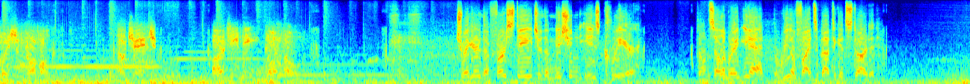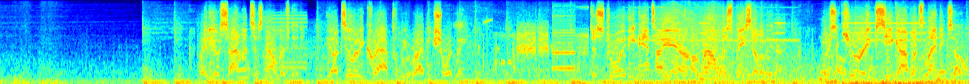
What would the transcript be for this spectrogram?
Situation normal. No change. RTB, going home. Trigger, the first stage of the mission is clear. Don't celebrate yet. The real fight's about to get started. Radio silence is now lifted. The auxiliary craft will be arriving shortly. Destroy the anti-air around the space elevator. We're securing Sea Goblin's landing zone.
